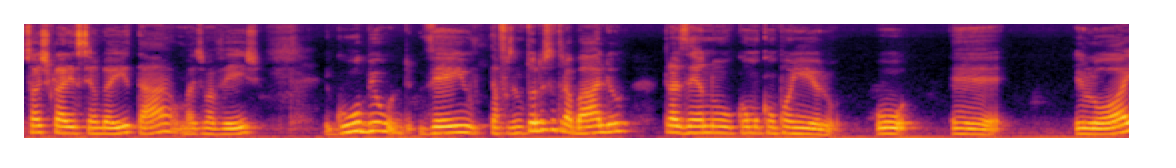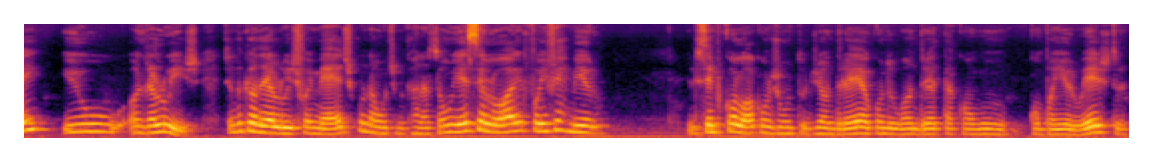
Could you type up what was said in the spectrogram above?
só esclarecendo aí, tá? Mais uma vez, Gúbio veio, está fazendo todo esse trabalho, trazendo como companheiro o é, Eloy e o André Luiz. Sendo que o André Luiz foi médico na última encarnação e esse Eloy foi enfermeiro. Eles sempre colocam junto de André, quando o André está com algum companheiro extra,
